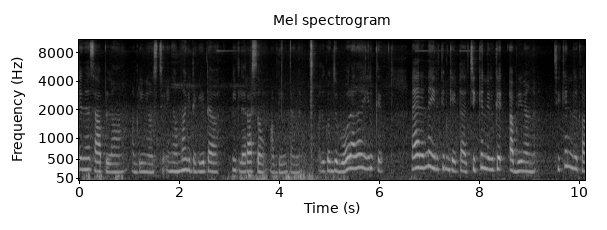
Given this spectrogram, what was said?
எதுனா சாப்பிட்லாம் அப்படின்னு யோசித்தேன் எங்கள் அம்மா கிட்டே கேட்டால் வீட்டில் ரசம் அப்படின்ட்டாங்க. அது கொஞ்சம் போராக தான் இருக்குது வேறு என்ன இருக்குதுன்னு கேட்டால் சிக்கன் இருக்குது அப்படின்னாங்க. சிக்கன் இருக்கா?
